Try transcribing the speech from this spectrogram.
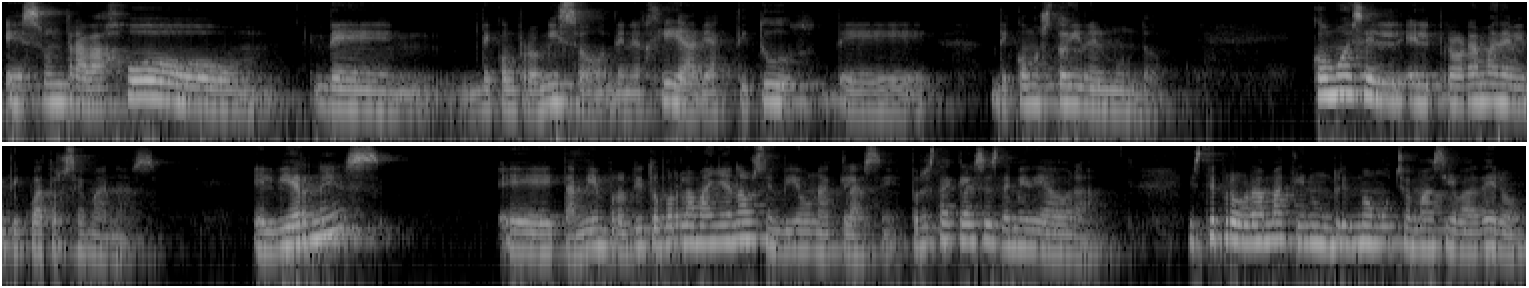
es un trabajo de, compromiso, de energía, de actitud, de, cómo estoy en el mundo. ¿Cómo es el, el programa de 24 semanas? El viernes eh, también prontito por la mañana os envío una clase, pero esta clase es de media hora. Este programa tiene un ritmo mucho más llevadero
